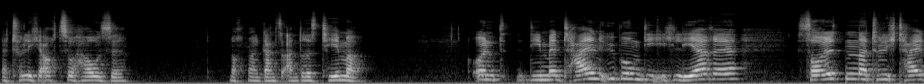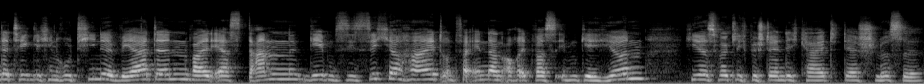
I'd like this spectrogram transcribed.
natürlich auch zu Hause. Nochmal ein ganz anderes Thema. Und die mentalen Übungen, die ich lehre, sollten natürlich Teil der täglichen Routine werden, weil erst dann geben sie Sicherheit und verändern auch etwas im Gehirn. Hier ist wirklich Beständigkeit der Schlüssel.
